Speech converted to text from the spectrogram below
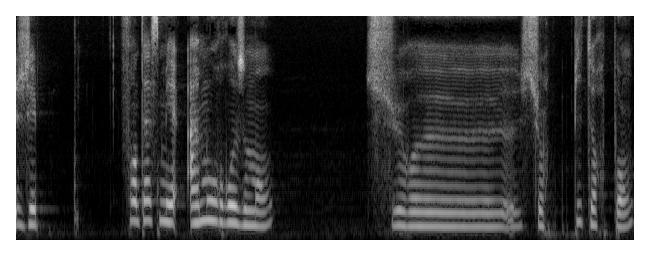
J'ai fantasmé amoureusement sur, euh, sur Peter Pan.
